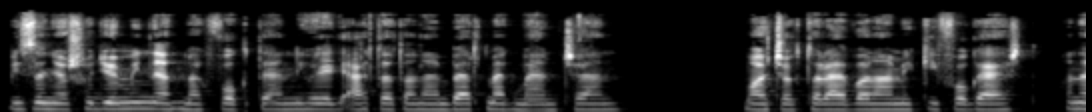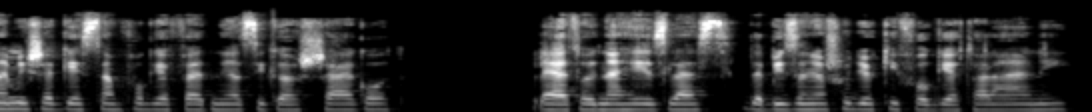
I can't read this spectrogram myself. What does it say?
bizonyos, hogy ő mindent meg fog tenni, hogy egy ártatlan embert megmentsen. Majd csak talál valami kifogást, ha nem is egészen fogja fedni az igazságot. Lehet, hogy nehéz lesz, de bizonyos, hogy ő ki fogja találni.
